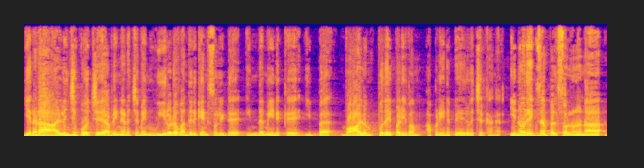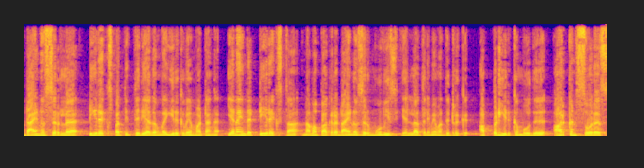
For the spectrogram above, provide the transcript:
என்னடா அழிஞ்சு போச்சு அப்படின்னு நினைச்ச மீன் உயிரோட வந்திருக்கேன்னு சொல்லிட்டு இந்த மீனுக்கு இப்ப வாழும் புதைப்படிவம் அப்படின்னு பேர் வச்சிருக்காங்க. இன்னொரு எக்ஸாம்பிள் சொல்லணும்னா டைனோசர்ல டீரெக்ஸ் பத்தி தெரியாதவங்க இருக்கவே மாட்டாங்க. ஏன்னா இந்த டீரெக்ஸ் தான் நம்ம பாக்குற டைனோசர் மூவிஸ் எல்லாத்துலயுமே வந்துட்டு இருக்கு. அப்படி இருக்கும்போது ஆர்கன்சோரஸ்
